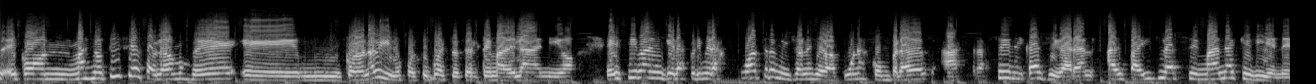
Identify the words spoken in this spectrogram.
eh, con más noticias, hablábamos de eh, coronavirus, por supuesto, es el tema del año. Estiman que las primeras 4 millones de vacunas compradas a AstraZeneca llegarán al país la semana que viene.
